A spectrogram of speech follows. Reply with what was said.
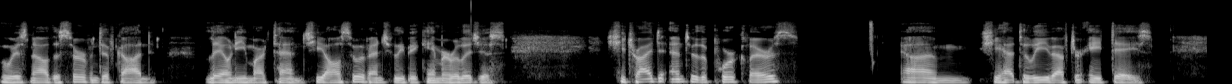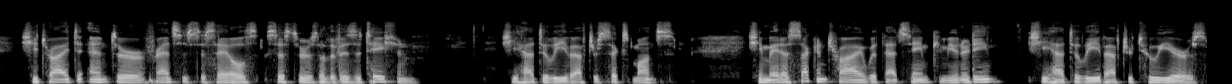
who is now the servant of God, Leonie Martin. She also eventually became a religious. She tried to enter the Poor Clares. Um, she had to leave after eight days. She tried to enter Francis de Sales' Sisters of the Visitation. She had to leave after six months. She made a second try with that same community. She had to leave after two years.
